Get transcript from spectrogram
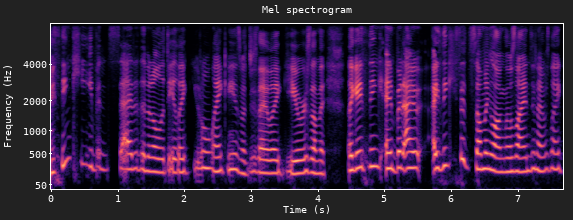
I think he even said in the middle of the day, like, you don't like me as much as I like you or something. Like I think and but I I think he said something along those lines and I was like,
